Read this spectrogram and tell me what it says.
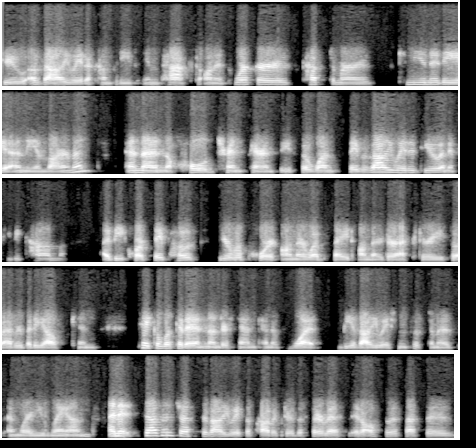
to evaluate a company's impact on its workers, customers, community, and the environment, and then hold transparency. So once they've evaluated you, and if you become a B Corp, they post your report on their website, on their directory, so everybody else can take a look at it and understand kind of what the evaluation system is and where you land. And it doesn't just evaluate the product or the service, it also assesses,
